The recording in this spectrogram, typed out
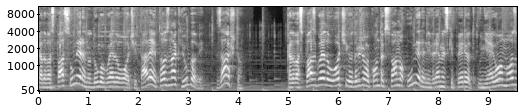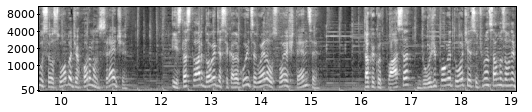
kada vas pas umjereno dugo gleda u oči, tada je to znak ljubavi. Zašto? Kada vas pas gleda u oči i održava kontakt s vama umjereni vremenski period, u njegovom mozgu se oslobađa hormon sreće. Ista stvar događa se kada kujica gleda u svoje štence. Dakle, kod pasa, duži pogled u oči je sačuvan samo za one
